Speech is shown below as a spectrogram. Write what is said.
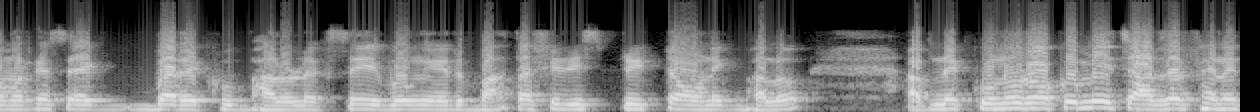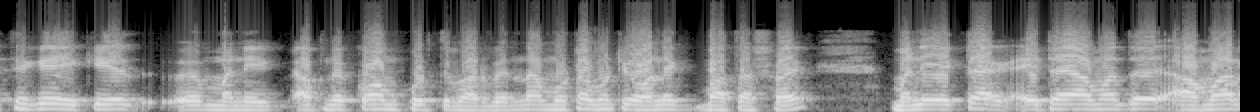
আমার কাছে একবারে খুব ভালো লাগছে এবং এর বাতাসের স্পিডটা অনেক ভালো। আপনি কোনো রকমই চার্জার ফ্যানের থেকে একে মানে আপনি কম করতে পারবেন না। মোটামুটি অনেক বাতাস হয়। মানে এটা এটা আমাদের, আমার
